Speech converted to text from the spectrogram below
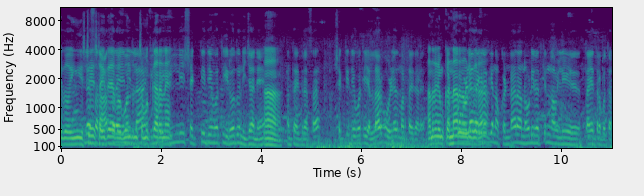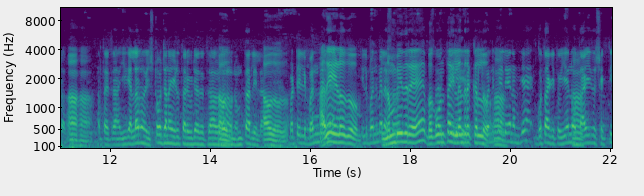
ಇದು ಹಿಂಗ್ ಇಷ್ಟೇ ಇಷ್ಟ ಇದೆ ಭಗವಂತನ ಚಮತ್ಕಾರನೇ. ಇಲ್ಲಿ ಶಕ್ತಿ ದೇವತೆ ಇರೋದು ನಿಜಾನೇ ಹಾ. ಅಂತ ಇದ್ರ ಸರ್ ಶಕ್ತಿ ದೇವತೆ ಎಲ್ಲಾರ್ಗು ಒಳ್ಳೇದ್ ಮಾಡ್ತಾ ಇದ್ದಾಳೆ ಅಂದ್ರೆ ನಿಮ್ ಕಣ್ಣಾರ ನೋಡಿದಾರ ಒಳ್ಳೇದಾಗಿರೋದಕ್ಕೆ ನಾವು ಕಣ್ಣಾರ ನೋಡಿರೋದಕ್ಕೆ ನಾವು ಇಲ್ಲಿ ತಾಯಿ ಹತ್ರ ಬರ್ತಾರ ಹಾ ಹಾ. ಅಂತ ಇದ್ರ ಈಗ ಎಲ್ಲಾರು ಎಷ್ಟೋ ಜನ ಹೇಳ್ತಾರೆ ವಿಡಿಯೋದ ಹತ್ರ ನಾವು ನಂಬ್ತಾ ಇರ್ಲಿಲ್ಲ. ಹೌದೌದು. ಬಟ್ ಇಲ್ಲಿ ಬಂದ ಅದೇ ಹೇಳೋದು. ಇಲ್ಲಿ ಬಂದ್ಮೇಲೆ ನಂಬಿದ್ರೆ ಭಗವಂತ ಇಲ್ಲಂದ್ರೆ ಕಲ್ಲು. ಬಂದ್ಮೇಲೆ ನಮ್ಗೆ ಗೊತ್ತಾಗಿತ್ತು ಏನು ತಾಯಿದು ಶಕ್ತಿ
